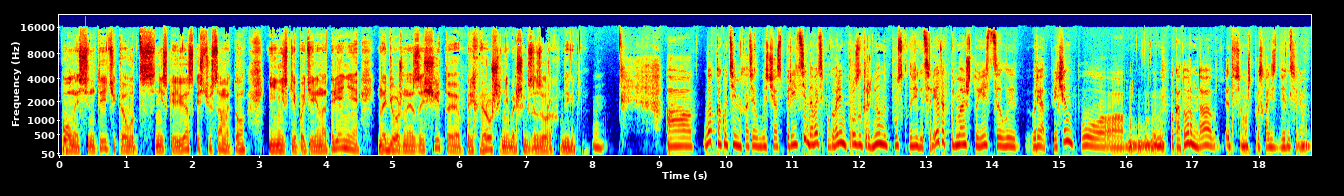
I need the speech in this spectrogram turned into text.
полная синтетика, вот с низкой вязкостью, самое то, и низкие потери на трение, надежная защита при хороших небольших зазорах в двигателе. А, вот к какой теме хотел бы сейчас перейти. Давайте поговорим про затрудненный пуск двигателя. Я так понимаю, что есть целый ряд причин, по, по которым да, это все может происходить с двигателем.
